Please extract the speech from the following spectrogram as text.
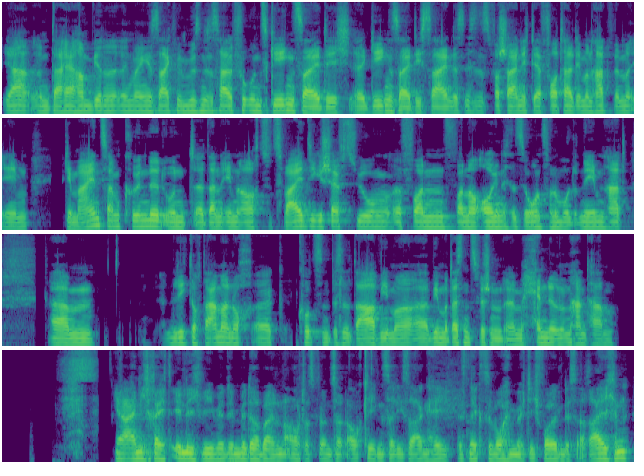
ja, und daher haben wir dann irgendwann gesagt, wir müssen das halt für uns gegenseitig, äh, gegenseitig sein. Das ist jetzt wahrscheinlich der Vorteil, den man hat, wenn man eben gemeinsam gründet und äh, dann eben auch zu zweit die Geschäftsführung äh, von, von einer Organisation, von einem Unternehmen hat. Ähm, liegt doch da mal noch äh, kurz ein bisschen da, wie man, äh, wie man das inzwischen ähm, handeln und handhaben. Ja, eigentlich recht ähnlich wie mit den Mitarbeitern auch, dass wir uns halt auch gegenseitig sagen, hey, bis nächste Woche möchte ich Folgendes erreichen.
